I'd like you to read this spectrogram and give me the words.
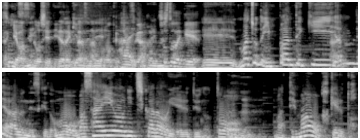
抱き合わせで教えていただけたらなと思ってるんですはいが、わかりましたちょっとだけ、えー、まあちょっと一般的はいではあるんですけども、まあ採用に力を入れるというのと、うんうんまあ手間をかけると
